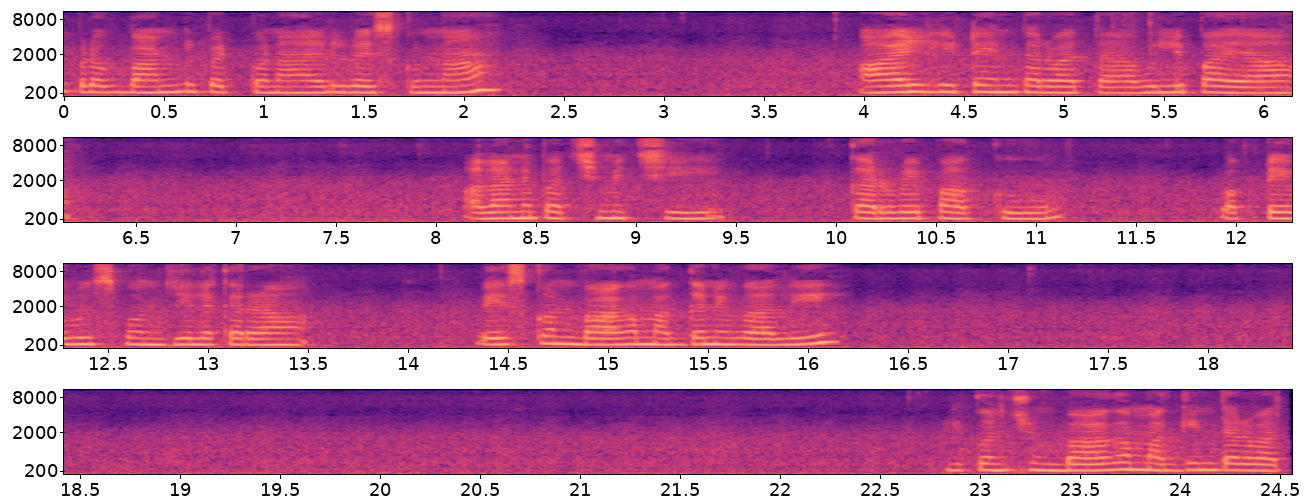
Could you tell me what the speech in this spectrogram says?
ఇప్పుడు ఒక బాండిల్ పెట్టుకొని ఆయిల్ వేసుకున్నా. ఆయిల్ హీట్ అయిన తర్వాత ఉల్లిపాయ అలానే పచ్చిమిర్చి కరివేపాకు ఒక టేబుల్ స్పూన్ జీలకర్ర వేసుకొని బాగా మగ్గనివ్వాలి. ఇది కొంచెం బాగా మగ్గిన తర్వాత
